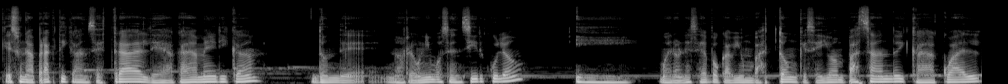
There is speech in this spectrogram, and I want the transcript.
que es una práctica ancestral de acá de América, donde nos reunimos en círculo y bueno, en esa época había un bastón que se iban pasando y cada cual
